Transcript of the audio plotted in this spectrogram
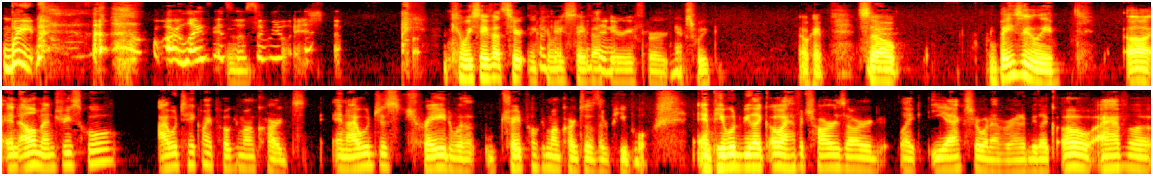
Wait, our life is a simulation. can we save that? Ser- can Okay, we save that continue. theory for next week? Okay. So basically, uh, in elementary school, I would take my Pokemon cards and I would just trade with trade Pokemon cards with other people, and people would be like, "Oh, I have a Charizard like EX or whatever," and I'd be like, "Oh, I have a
